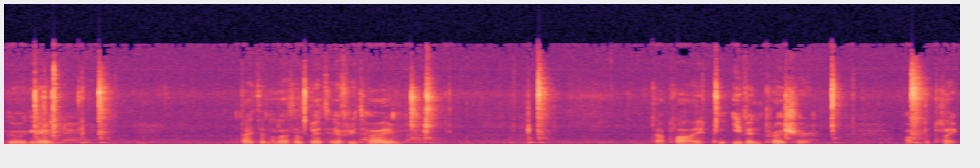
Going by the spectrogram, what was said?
We go again. Tighten a little bit every time. To apply an even pressure on the plate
